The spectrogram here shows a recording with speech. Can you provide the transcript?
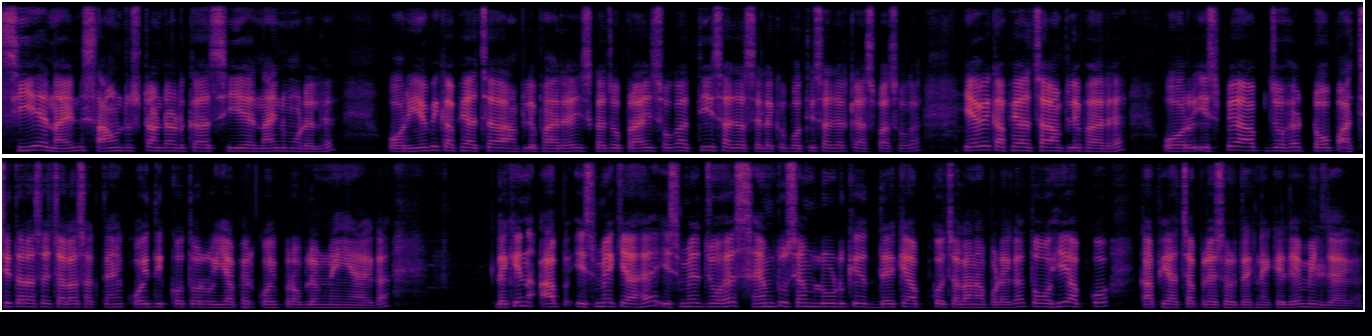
C A nine sound standard का सी ए नाइन मॉडल है। और ये भी काफ़ी अच्छा एम्पलीफायर है। इसका जो प्राइस होगा, तीस हज़ार से लेकर बत्तीस हज़ार के आसपास होगा। ये भी काफ़ी अच्छा एम्पलीफायर है और इस पर आप जो है टॉप अच्छी तरह से चला सकते हैं। कोई दिक्कत और या फिर कोई प्रॉब्लम नहीं आएगा। लेकिन आप इसमें क्या है, इसमें जो है सेम टू सेम लोड के दे के आपको चलाना पड़ेगा तो ही आपको काफ़ी अच्छा प्रेशर देखने के लिए मिल जाएगा।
